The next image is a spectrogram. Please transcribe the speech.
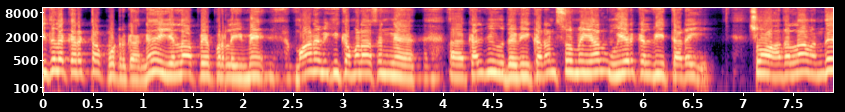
இதுல கரெக்டா போட்டிருக்காங்க. எல்லா பேப்பர்லயுமே மாணவிக்கு கமலாசன் கல்வி உதவி கடன் சுமையால் உயர்கல்வி தடை. ஸோ அதெல்லாம் வந்து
